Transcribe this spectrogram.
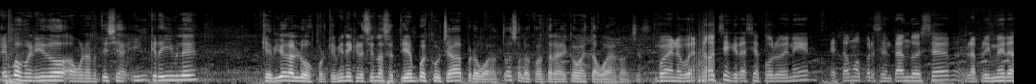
Hemos venido a una noticia increíble que vio la luz, porque viene creciendo hace tiempo, escuchaba, pero bueno, todo eso lo contrario. ¿Cómo está? Buenas noches. Bueno, buenas noches, gracias por venir. Estamos presentando ESER, la primera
